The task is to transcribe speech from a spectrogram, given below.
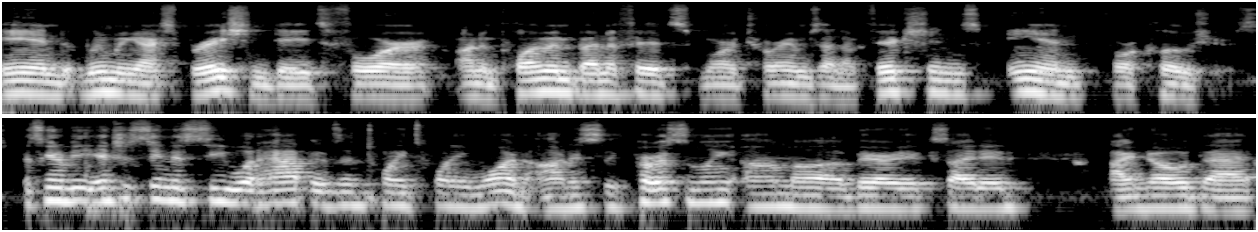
and looming expiration dates for unemployment benefits, moratoriums on evictions, and foreclosures. It's going to be interesting to see what happens in 2021. Honestly, personally, I'm uh, very excited. I know that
